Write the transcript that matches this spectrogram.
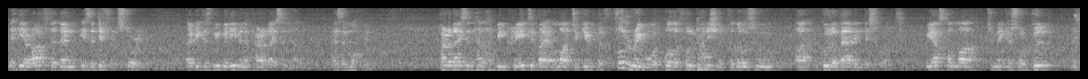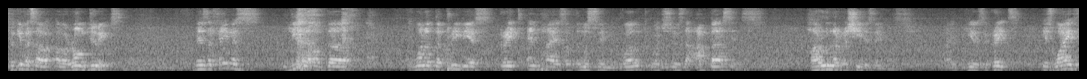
the hereafter then is a different story. Right? Because we believe in a paradise and hell as a mu'min. Paradise and hell have been created by Allah to give the full reward or the full punishment for those who are good or bad in this world. We ask Allah to make us all good and forgive us our, our wrongdoings. There's a famous leader of the one of the previous great empires of the Muslim world, which was the Abbasids. Harun al-Rashid his name was. He was a great, his wife,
